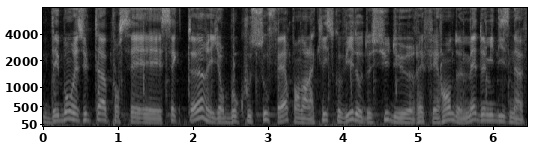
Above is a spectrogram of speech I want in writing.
Des bons résultats pour ces secteurs ayant beaucoup souffert pendant la crise Covid au-dessus du référent de mai 2019.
